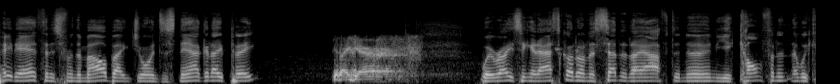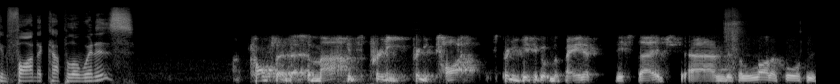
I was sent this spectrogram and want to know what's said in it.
Pete Anthony's from the Mailbag joins us now. G'day, Pete. G'day, Gareth. We're racing at Ascot on a Saturday afternoon. Are you confident that we can find a couple of winners? I'm confident that the market's pretty pretty tight. It's pretty difficult to beat at this stage. Um, there's a lot of horses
